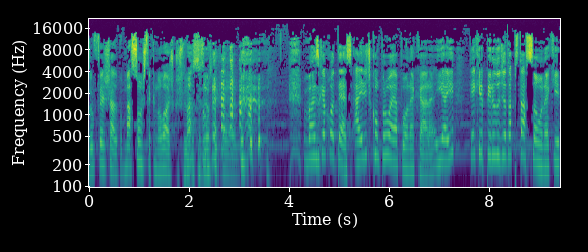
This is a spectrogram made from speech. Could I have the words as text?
grupo fechado, maçons tecnológicos. maçons tecnológicos. Mas o que acontece? Aí a gente comprou o Apple, né, cara? E aí tem aquele período de adaptação, né? Que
